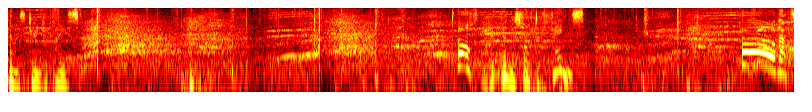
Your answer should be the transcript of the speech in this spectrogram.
Nice change of pace. Oh, my goodness, what defence! Oh, that's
